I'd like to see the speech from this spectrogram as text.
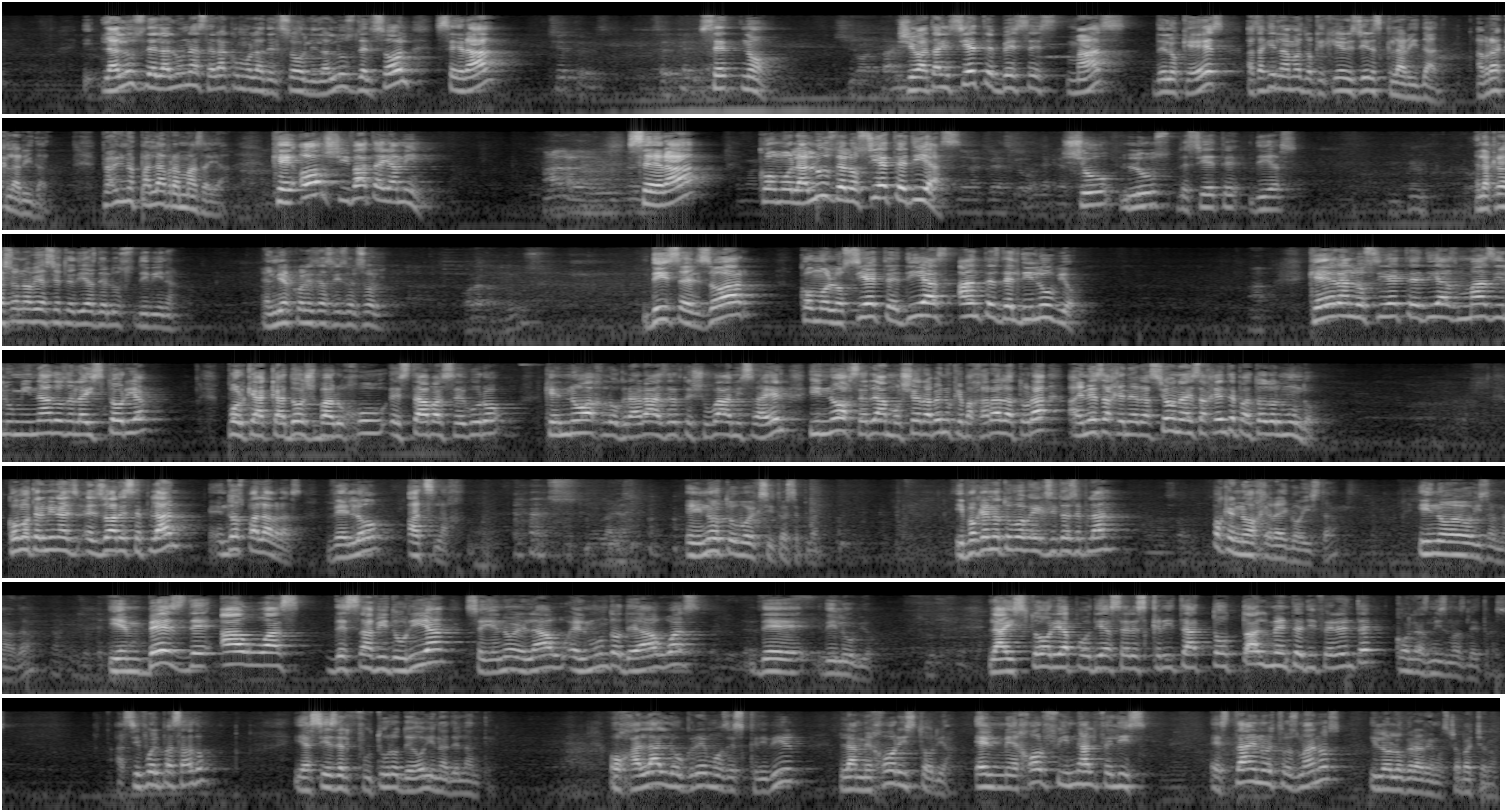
la luz de la luna será como la del sol. Y la luz del sol será. Set, no. Shivatayim siete veces más de lo que es. Hasta aquí nada más lo que quiere decir es claridad. Habrá claridad. Pero hay una palabra más allá. Que or shivatayamim será como la luz de los siete días. Su luz de siete días. En la creación no había siete días de luz divina. El miércoles ya se hizo el sol. Dice el Zohar, como los siete días antes del diluvio. Que eran los siete días más iluminados en la historia. Porque Akadosh Baruchu estaba seguro que Noach logrará hacer Teshuvah a Israel y Noach será Moshe Rabenu que bajará la Torah en esa generación, a esa gente, para todo el mundo. ¿Cómo termina el, el Zohar este plan? En dos palabras. Velo Atzlach. Y no tuvo éxito ese plan. ¿Y por qué no tuvo éxito ese plan? Porque Noach era egoísta y no hizo nada. Y en vez de aguas de sabiduría, se llenó el, el mundo de aguas de diluvio. La historia podía ser escrita totalmente diferente con las mismas letras. Así fue el pasado y así es el futuro de hoy en adelante. Ojalá logremos escribir la mejor historia, el mejor final feliz. Está en nuestras manos y lo lograremos. Shabbat shalom.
